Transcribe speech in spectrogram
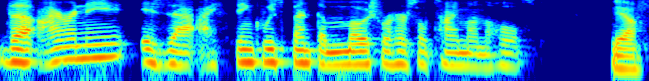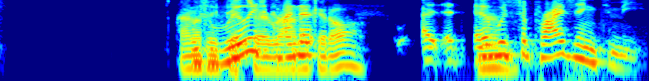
the irony is that I think we spent the most rehearsal time on the Holst. yeah. I don't which think really that's is kinda- ironic at all. It, it Yeah. was surprising to me.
